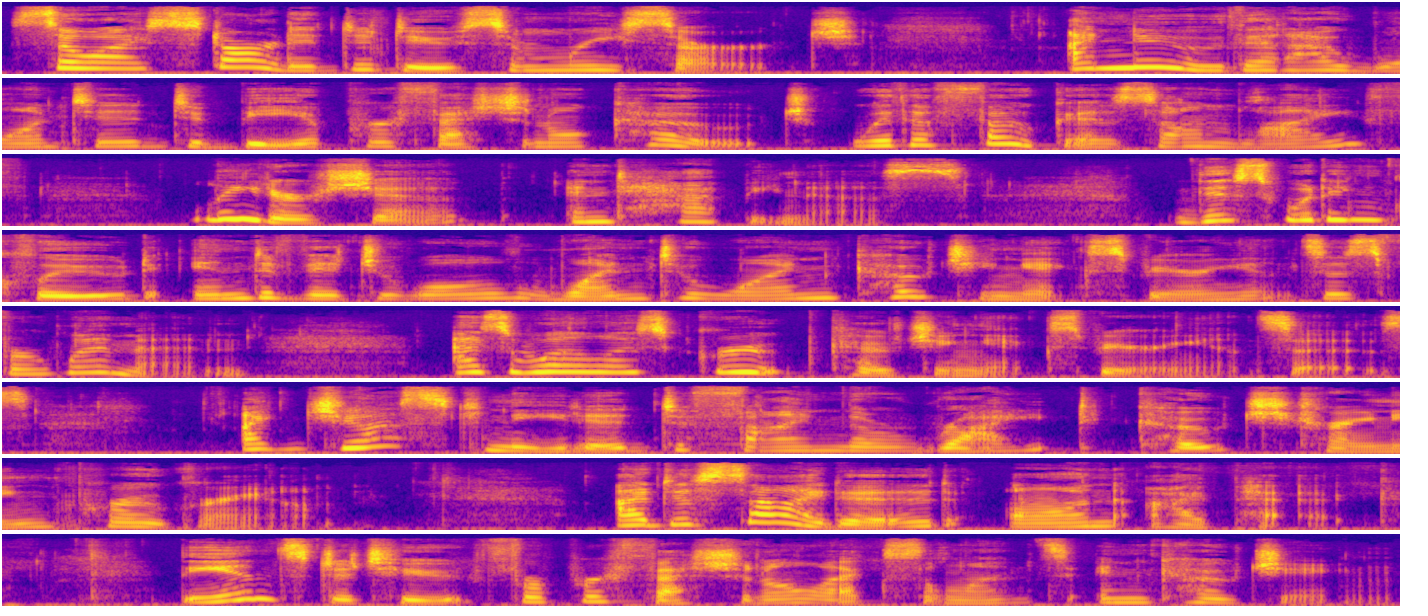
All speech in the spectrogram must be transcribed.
So I started to do some research. I knew that I wanted to be a professional coach with a focus on life, leadership, and happiness. This would include individual one to one coaching experiences for women, as well as group coaching experiences. I just needed to find the right coach training program. I decided on IPEC, the Institute for Professional Excellence in Coaching.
